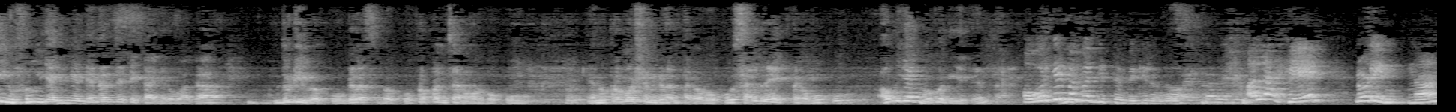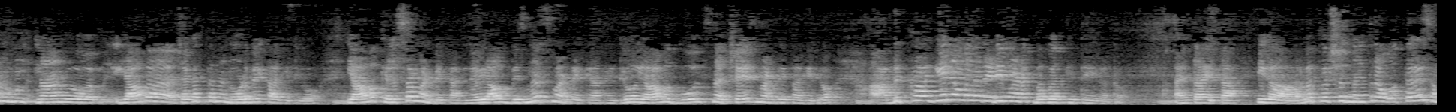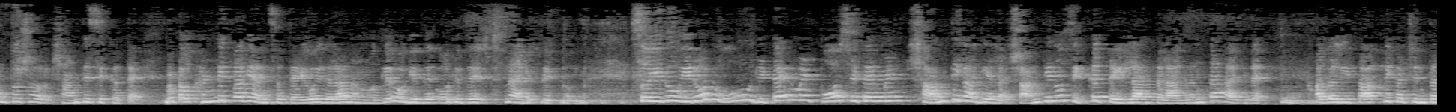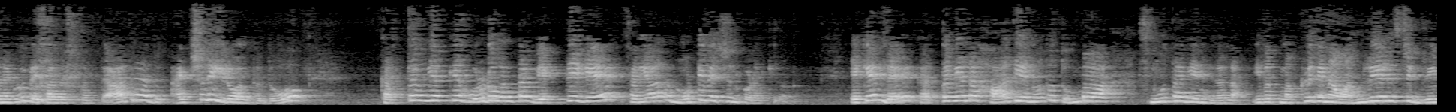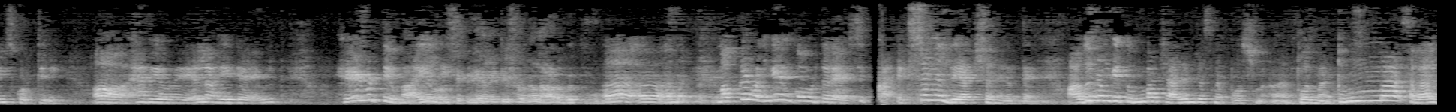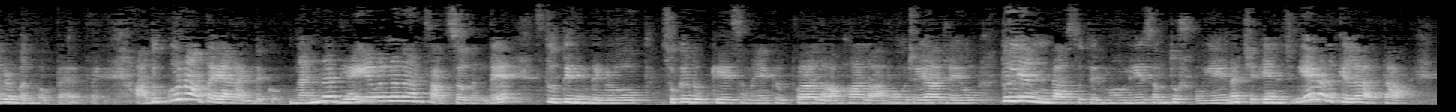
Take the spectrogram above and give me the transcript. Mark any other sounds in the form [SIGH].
ಈಗ full Young and energetic ಆಗಿರುವಾಗ ದುಡಿಬೇಕು, ಗಳಿಸ್ಬೇಕು, ಪ್ರಪಂಚ ನೋಡ್ಬೇಕು, ಏನು ಪ್ರಮೋಷನ್ ಗಳನ್ನ ತಗೋಬೇಕು ಸ್ಯಾಲ್ರಿ ಹೇಗೆ ತಗೋಬೇಕು, ಅವ್ರಿಗೆ ಭಗವದ್ಗೀತೆ ಅಂತ? ಅವ್ರಿಗೆ ಭಗವದ್ಗೀತೆ ಬೇಕಿರೋದು. ಅಲ್ಲ ಹೇಗ್ ನೋಡಿ, ನಾನು ನಾನು ಯಾವ ಜಗತ್ತನ್ನ ನೋಡ್ಬೇಕಾಗಿದೆಯೋ, ಯಾವ ಕೆಲಸ ಮಾಡ್ಬೇಕಾಗಿದ್ಯೋ, ಯಾವ ಬಿಸ್ನೆಸ್ ಮಾಡ್ಬೇಕಾಗಿದ್ಯೋ, ಯಾವ ಗೋಲ್ಸ್ನ ಚೇಸ್ ಮಾಡ್ಬೇಕಾಗಿದೆಯೋ ಅದಕ್ಕಾಗಿ ನಮ್ಮನ್ನ ರೆಡಿ ಮಾಡಕ್ ಭಗವದ್ಗೀತೆ ಇರೋದು. ಆಯ್ತಾ ಆಯ್ತಾ. ಈಗ ಅರವತ್ ವರ್ಷದ ನಂತರ ಓದ್ತಾರೆ ಸಂತೋಷ ಅವ್ರಿಗೆ ಶಾಂತಿ ಸಿಕ್ಕತ್ತೆ. ಬಟ್ ಅವ್ರು ಖಂಡಿತವಾಗಿ ಅನ್ಸುತ್ತೆ ಅಯ್ಯೋ ಇದೆಲ್ಲ ನಾನು ಮೊದ್ಲೇ ಹೋಗಿದ್ದೆ ಓದಿದ್ರೆ ಎಷ್ಟು ಚೆನ್ನಾಗಿರ್ತಿತ್ತು ಅಂತ. ಸೊ ಇದು ಇರೋದು ರಿಟೈರ್ಮೆಂಟ್ ಪೋಸ್ಟ್ ರಿಟೈರ್ಮೆಂಟ್ ಶಾಂತಿಗಾಗಿ ಅಲ್ಲ. ಶಾಂತಿನೂ ಸಿಕ್ಕತ್ತೆ ಇಲ್ಲ ಅಂತಲ್ಲ ಆ ಗ್ರಂಥ ಆಗಿದೆ ಅದರಲ್ಲಿ ತಾತ್ವಿಕ ಚಿಂತನೆಗಳು ಬೇಕಾದಷ್ಟು ಬರುತ್ತೆ. ಆದ್ರೆ ಅದು ಆಕ್ಚುಲಿ ಇರುವಂತದ್ದು ಕರ್ತವ್ಯಕ್ಕೆ ಹೊರಡುವಂತ ವ್ಯಕ್ತಿಗೆ ಸರಿಯಾದ ಮೋಟಿವೇಶನ್ ಕೊಡಕ್ಕಿರೋದು. ಯಾಕೆಂದ್ರೆ ಕರ್ತವ್ಯದ ಹಾದಿ ಅನ್ನೋದು ತುಂಬಾ ಸ್ಮೂತ್ ಆಗಿ ಏನಿರಲ್ಲ ಇವತ್ ಮಕ್ಕಳಿಗೆ ನಾವು ಅನ್ರಿಯಲಿಸ್ಟಿಕ್ ಡ್ರೀಮ್ಸ್ ಕೊಡ್ತೀವಿ. ಆ ಹ್ಯಾವ್ ಯು ಎಲ್ಲ ಹೀಗೆ ಹೇಳ್ಬಿಡ್ತೀವಿ ಬಾಯಲ್ಲಿ. ಮಕ್ಕಳು ಹಂಗೆ ಅನ್ಕೊಂಡ್ಬಿಡ್ತಾರೆ. ಎಕ್ಸ್ಟರ್ನಲ್ ರಿಯಾಕ್ಷನ್ ಇರುತ್ತೆ. ಅದು ನಮ್ಗೆ ತುಂಬಾ ಚಾಲೆಂಜಸ್ನ ಪೋಸ್ಟ್ ಪೋಸ್ ಮಾಡಿ ತುಂಬಾ ಸವಾಲ್ಗಳು ಬಂದು ಹೋಗ್ತಾ ಇರುತ್ತೆ. ಅದಕ್ಕೂ ನಾವು ತಯಾರಾಗ್ಬೇಕು. ನನ್ನ ಧ್ಯೇಯವನ್ನ ನಾನು ಸಾಧಿಸೋದಂತೆ ಸ್ತುತಿ ನಿಂದೆಗಳು ಸುಖ ದುಃಖೆ ಸಮಯಕೃತ್ವ ಲಾಭ ಲಾಭವು ಜಯ, ಜಯೋ. ತುಲ್ಯ ನಿಂದಾ ಸ್ತುತಿ ಮೌನಿ ಸಂತುಷ್ಟೋ, ಏನ ಚಿಕೇನ ಏನ್ ಅದಕ್ಕೆಲ್ಲ ಅರ್ಥ?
